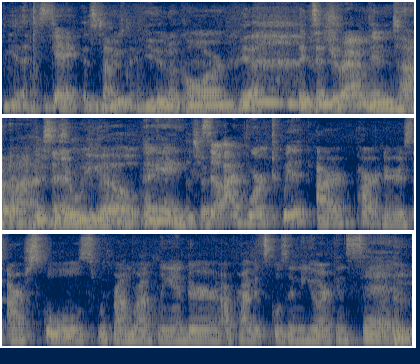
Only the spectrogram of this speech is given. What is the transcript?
yes. Okay. It's time U- stamp. unicorn. Yeah, it's in Trapped in time. Right, there we go. Okay, right. so I've worked with our partners, our schools, with Round Rock Leander, our private schools in New York, and said hmm.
